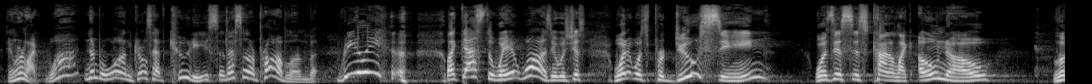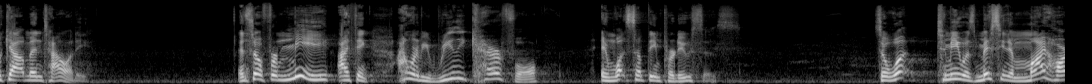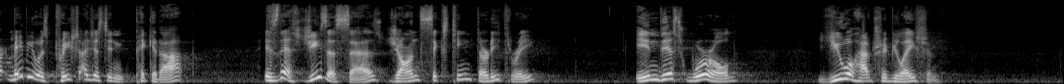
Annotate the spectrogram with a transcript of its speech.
And we're like, what? Number one, girls have cooties, so that's not a problem. But really? like, that's the way it was. It was just what it was producing was this, this kind of like, oh no, look out mentality. And so for me, I think I want to be really careful in what something produces. So, what to me was missing in my heart, maybe it was preached, I just didn't pick it up, is this Jesus says, John 16 33, in this world, you will have tribulation.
